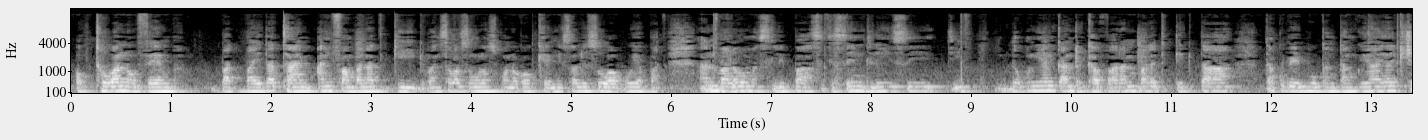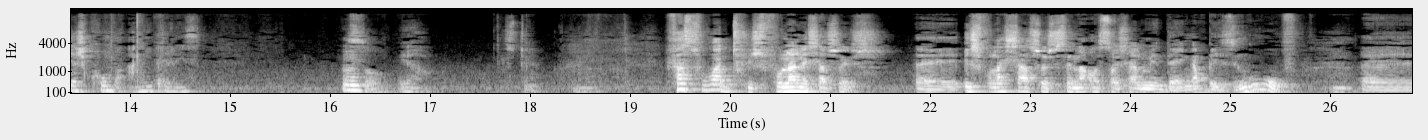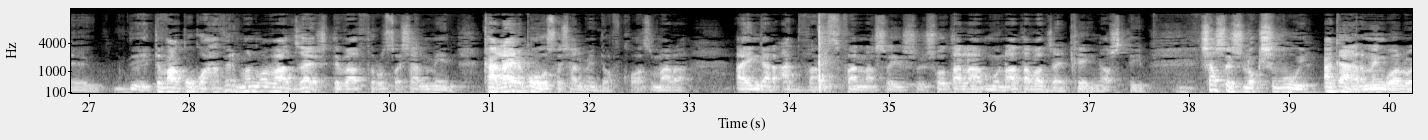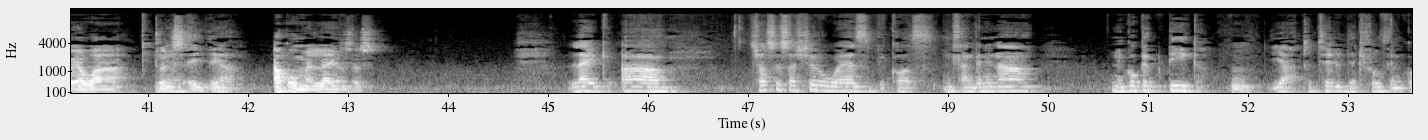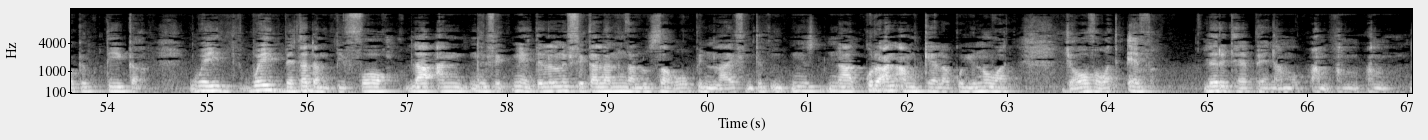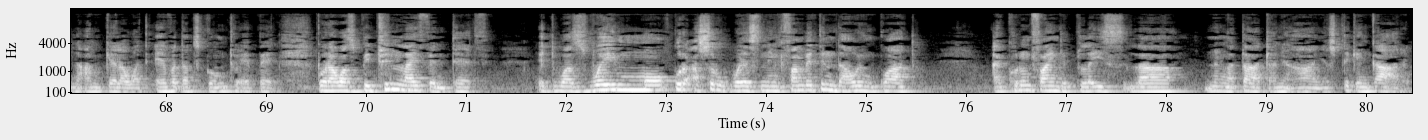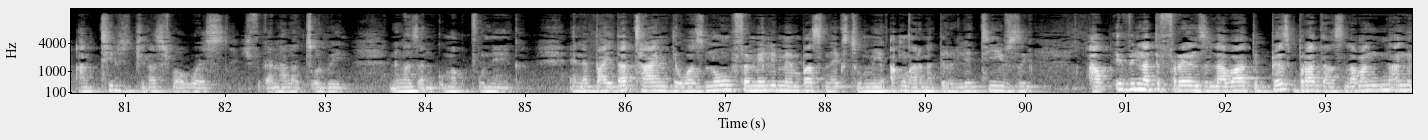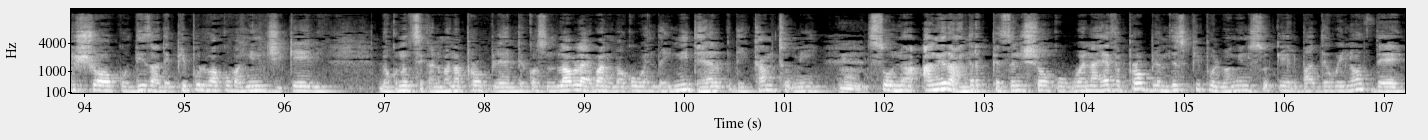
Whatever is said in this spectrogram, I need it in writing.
October November but by that time a ni famba na ti-gig. Vanhu se va sungula swi vona ku okay misa leswi wa vuya but a ni mbala va ma-slippers ti-sandles ti loko ni ya ni ka ni recover a ni mbala titeki ta ta ku vevuka. Ntangu ya ya ya xikhumba a ni yi tirhisi. So yeah. Swi twini. fast forward hi xifula lexa sweswi. Eh i xifula xa sweswi se na on social media hi nga busy ngopfu eh hi tiva ku ku haveri mani wa vabya hi swi tiva through social media khale a yi ri koho social media of course mara a yi nga ri advance fana na sweswi swo tala munhu a ta vabya hi tlhe hi nga swi tivi. Xa sweswi loko xi vuya a ka ha ri na ngwa loya wa 2018 Yeah. a ku humelela yini sweswi? Like um swa sweswi a xi ri worse because ni hlangane na ni koke ku tika. Yeah to tell you the truth ni koke ku tika way way better than before. La a ni hetelela ni fika la ni nga lose hope in life. Na ku ri a ni amukela ku you know what? Jehovah whatever. Let it happen. I'm i'm i'm, I'm na amukela whatever that's going to happen. But i was between life and death. It was way more ku ri a swi ri worse. Ni fambe tindhawu hinkwato. I couldn't find a place la ni nga ta hatla ni hanya. Swi teke until xi gcina xi va worse. Xi fika na la tsolweni ni nga za ni kuma ku pfuneka and by that time there was no family members next to me a ku nga ri na ti-relatives even na ti-friends lava ti-best brothers lava a ni ri these are the people va ku va nge ni jikeli. Loko no tshika ni va na problem because ni vulavula hi vanhu va ku when they need help they come to me. Hmm. So na a ni ri 100 percent sure ku when i have a problem these people va nge ni sukeli but they were not there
